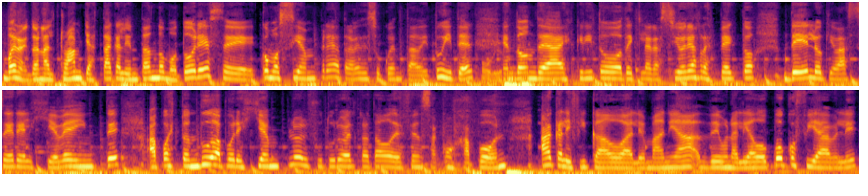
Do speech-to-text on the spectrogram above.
Bueno, y Donald Trump ya está calentando motores, eh, como siempre, a través de su cuenta de Twitter, en donde ha escrito declaraciones respecto de lo que va a ser el G20. Ha puesto en duda, por ejemplo, el futuro del Tratado de Defensa con Japón. Ha calificado a Alemania de un aliado poco fiable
